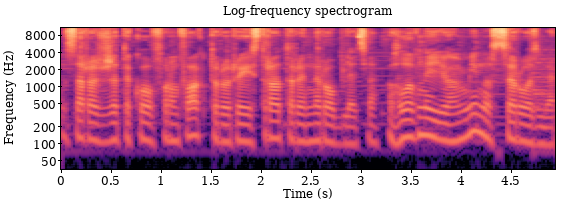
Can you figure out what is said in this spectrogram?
зараз вже такого форм-фактору реєстратори не робляться. Головний його мінус це розмір,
